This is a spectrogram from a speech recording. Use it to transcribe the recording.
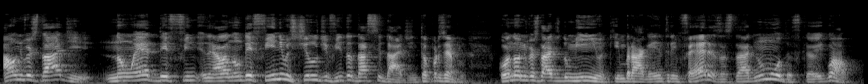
A universidade não é defini ela não define o estilo de vida da cidade. Então, por exemplo, quando a Universidade do Minho, aqui em Braga, entra em férias, a cidade não muda, fica igual.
